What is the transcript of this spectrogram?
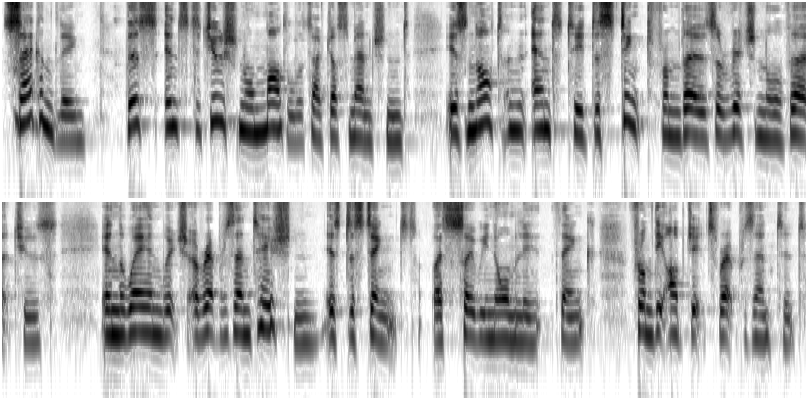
Secondly, this institutional model that I've just mentioned is not an entity distinct from those original virtues in the way in which a representation is distinct, as so we normally think, from the objects represented.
